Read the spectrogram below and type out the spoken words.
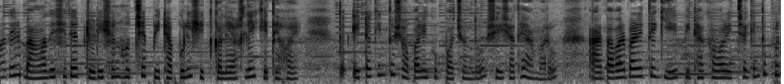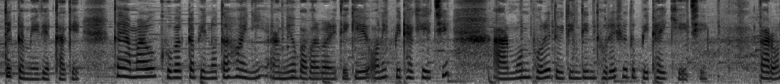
আমাদের বাংলাদেশিদের ট্রেডিশন হচ্ছে পিঠাপুলি শীতকালে আসলেই খেতে হয়। তো এটা কিন্তু সবারই খুব পছন্দ, সেই সাথে আমারও। আর বাবার বাড়িতে গিয়ে পিঠা খাওয়ার ইচ্ছা কিন্তু প্রত্যেকটা মেয়েদের থাকে। তাই আমারও খুব একটা ভিন্নতা হয়নি। আমিও বাবার বাড়িতে গিয়ে অনেক পিঠা খেয়েছি আর মন ভরে দুই তিন দিন ধরে শুধু পিঠাই খেয়েছি। কারণ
